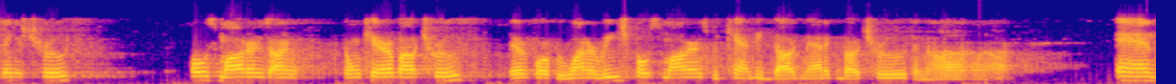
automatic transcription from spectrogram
thing as truth. Postmoderns aren't don't care about truth. Therefore, if we want to reach postmoderns, we can't be dogmatic about truth and on and on. And,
